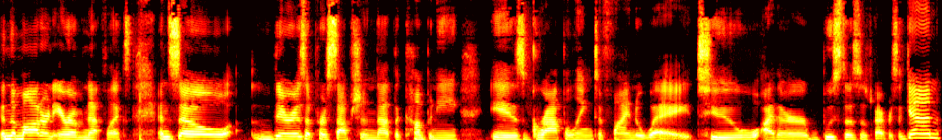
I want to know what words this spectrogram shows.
in the modern era of Netflix. And so there is a perception that the company is grappling to find a way to either boost those subscribers again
